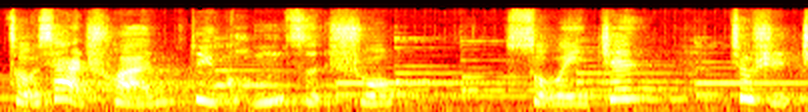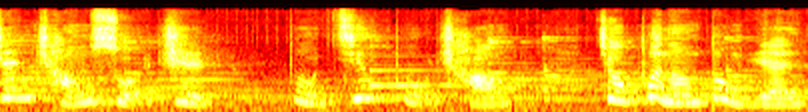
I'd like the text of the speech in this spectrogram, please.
走下船对孔子说：“所谓真。”就是真诚所致，不精不诚，就不能动人。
